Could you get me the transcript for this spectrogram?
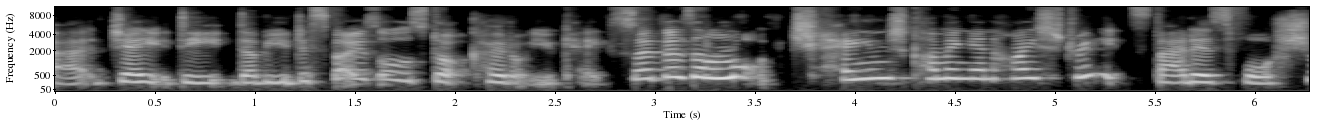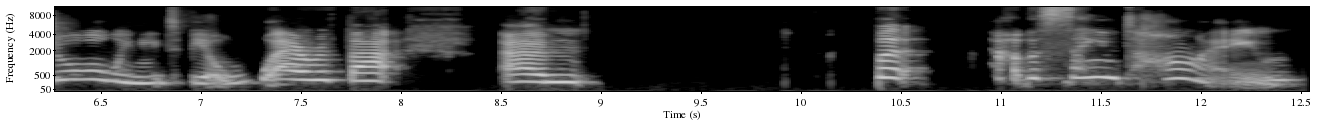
uh, jdwdisposals.co.uk. So there's a lot of change coming in high streets. That is for sure. We need to be aware of that. Um, but at the same time,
